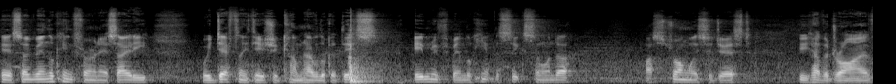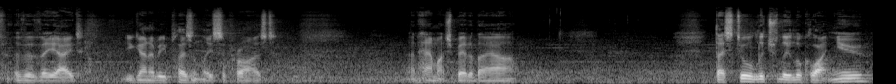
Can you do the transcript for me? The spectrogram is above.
Yeah, so I've been looking for an S80. We definitely think you should come and have a look at this. Even if you've been looking at the six cylinder, I strongly suggest you have a drive of a V8. You're going to be pleasantly surprised at how much better they are. They still literally look like new.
